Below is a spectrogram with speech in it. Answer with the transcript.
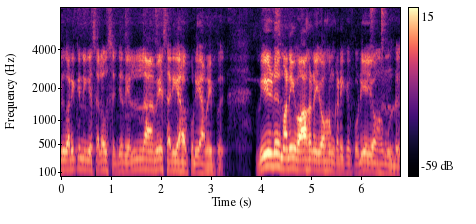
இதுவரைக்கும் நீங்கள் செலவு செஞ்சது எல்லாமே சரியாகக்கூடிய அமைப்பு. வீடு மனை வாகன யோகம் கிடைக்கக்கூடிய யோகம் உண்டு.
